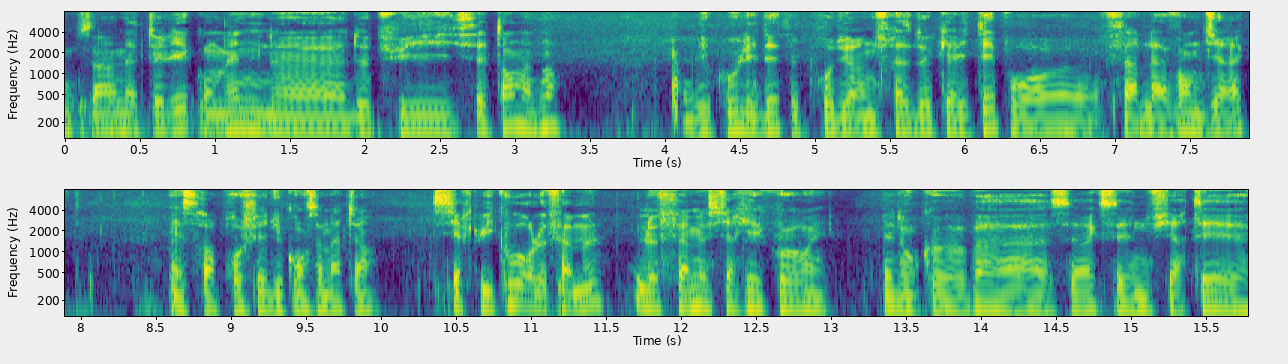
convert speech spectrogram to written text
Donc c'est un atelier qu'on mène euh, depuis 7 ans maintenant. Et du coup, l'idée c'est de produire une fraise de qualité pour euh, faire de la vente directe et se rapprocher du consommateur. Circuit court, le fameux. Le fameux circuit court, oui. Et donc, euh, bah, c'est vrai que c'est une fierté euh,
